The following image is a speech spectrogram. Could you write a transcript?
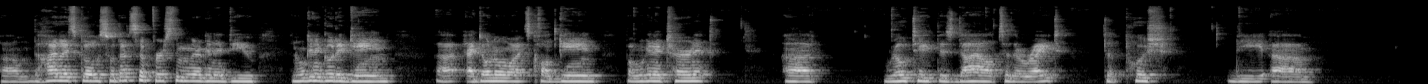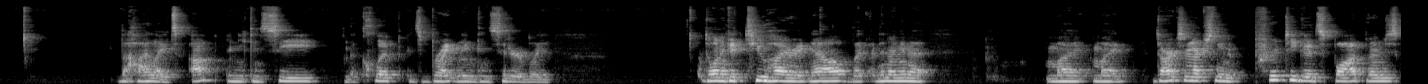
um, the highlights go. So that's the first thing we're going to do. And we're going to go to gain. Uh, I don't know why it's called gain, but we're going to turn it, uh, rotate this dial to the right to push the um, the highlights up. And you can see the clip, it's brightening considerably. Don't want to get too high right now, but then I'm to, my, my Darks are actually in a pretty good spot, but I'm just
